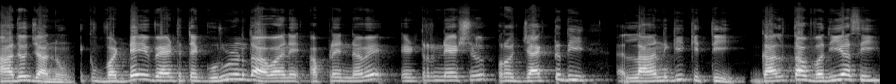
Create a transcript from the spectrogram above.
ਆਜੋ ਜਾਣੋ। ਇੱਕ ਵੱਡੇ ਇਵੈਂਟ ਤੇ ਗੁਰੂ ਰੰਧਾਵਾ ਨੇ ਆਪਣੇ ਨਵੇਂ ਇੰਟਰਨੈਸ਼ਨਲ ਪ੍ਰੋਜੈਕਟ ਦੀ ਐਲਾਨਗੀ ਕੀਤੀ। ਗੱਲ ਤਾਂ ਵਧੀਆ ਸੀ,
